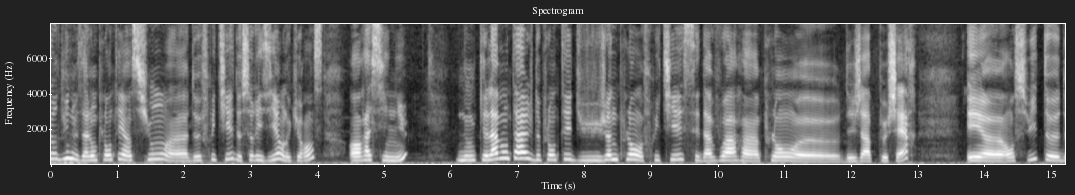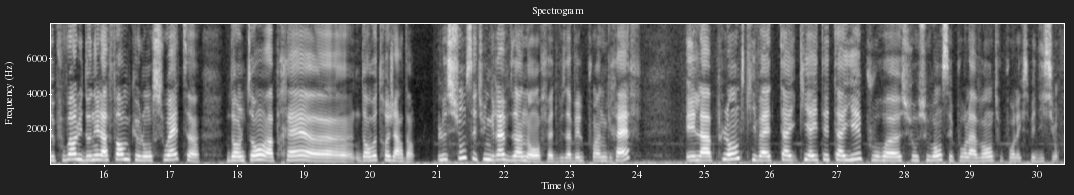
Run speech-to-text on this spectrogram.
Aujourd'hui, nous allons planter un sion euh, de fruitiers, de cerisiers en l'occurrence, en racines nues. Donc l'avantage de planter du jeune plant en fruitier, c'est d'avoir un plant euh, déjà peu cher et euh, ensuite de pouvoir lui donner la forme que l'on souhaite dans le temps après dans votre jardin. Le sion, c'est une greffe d'un an en fait. Vous avez le point de greffe et la plante qui, a été taillée pour, euh, souvent c'est pour la vente ou pour l'expédition.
